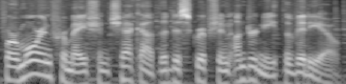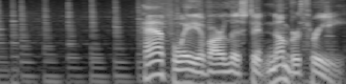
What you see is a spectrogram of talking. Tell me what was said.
For more information check out the description underneath the video. Halfway of our list at number 3.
